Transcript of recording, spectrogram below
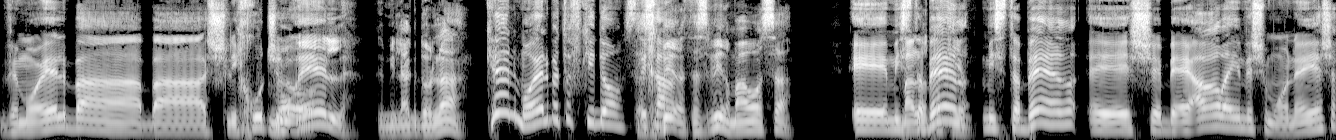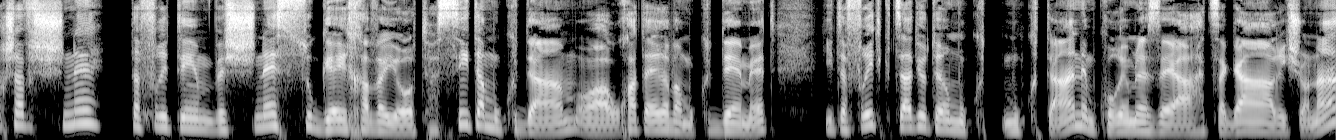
ומועל ב- בשליחות שלו. מועל, זו מילה גדולה. כן, מועל בתפקידו, סליחה. תסביר, תסביר, מה הוא עשה? אה, לא מסתבר? מסתבר מסתבר שב-R48 יש עכשיו שני תפריטים ושני סוגי חוויות. הסיט המוקדם, או ארוחת הערב המוקדמת, היא תפריט קצת יותר מוק, מוקטן, הם קוראים לזה ההצגה הראשונה,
